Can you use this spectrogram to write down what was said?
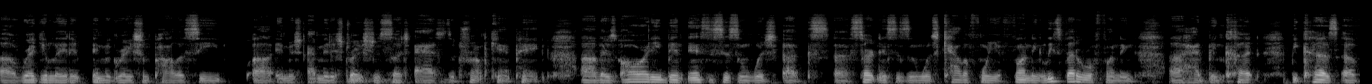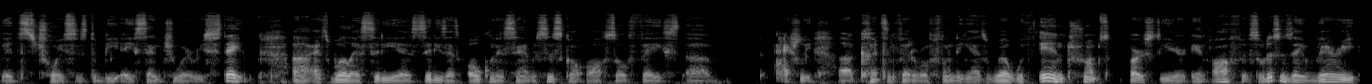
uh, regulated immigration policy uh, administration, such as the Trump campaign. Uh, there's already been instances in which uh, uh certain instances in which California funding, at least federal funding, uh, had been cut because of its choices to be a sanctuary state, uh, as well as city as cities as Oakland and San Francisco also faced. Actually, cuts in federal funding as well within Trump's first year in office. So, this is a very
